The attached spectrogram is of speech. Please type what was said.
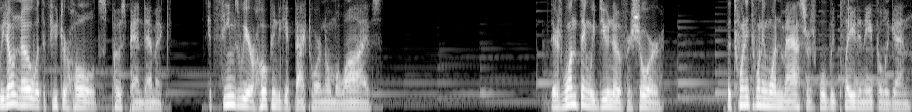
We don't know what the future holds post pandemic. It seems we are hoping to get back to our normal lives. There's one thing we do know for sure the 2021 Masters will be played in April again,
